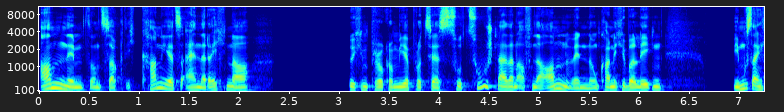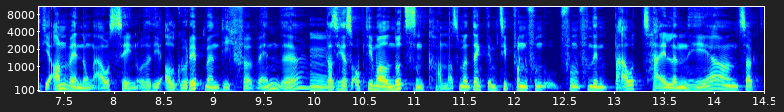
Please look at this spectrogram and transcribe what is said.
annimmt und sagt, ich kann jetzt einen Rechner durch einen Programmierprozess so zuschneiden auf eine Anwendung, kann ich überlegen, wie muss eigentlich die Anwendung aussehen oder die Algorithmen, die ich verwende, mhm. dass ich das optimal nutzen kann. Also man denkt im Prinzip von, von, von, von den Bauteilen her und sagt,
